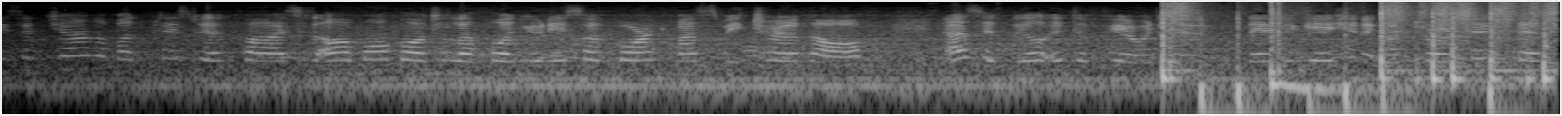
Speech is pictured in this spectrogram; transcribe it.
Ladies and gentlemen, please be advised that all mobile telephone units on board must be turned off as it will interfere with the navigation and control systems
